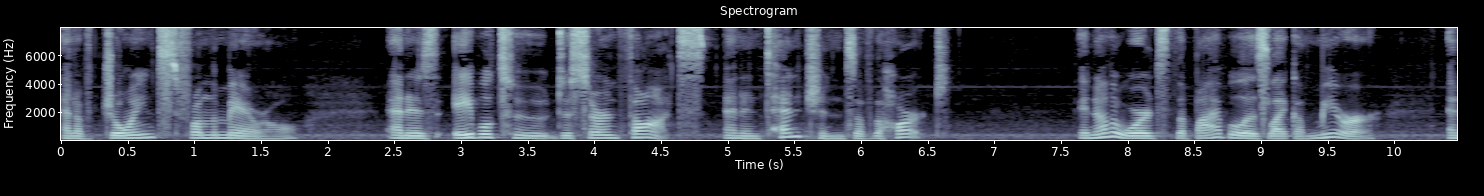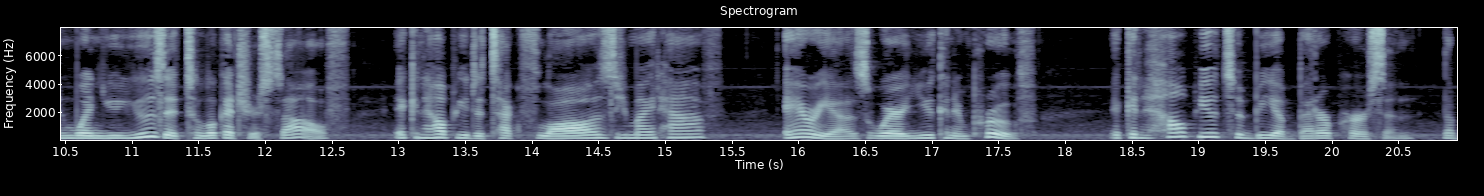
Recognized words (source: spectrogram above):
and of joints from the marrow, and is able to discern thoughts and intentions of the heart. In other words, the Bible is like a mirror, and when you use it to look at yourself, it can help you detect flaws you might have, areas where you can improve. It can help you to be a better person, the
